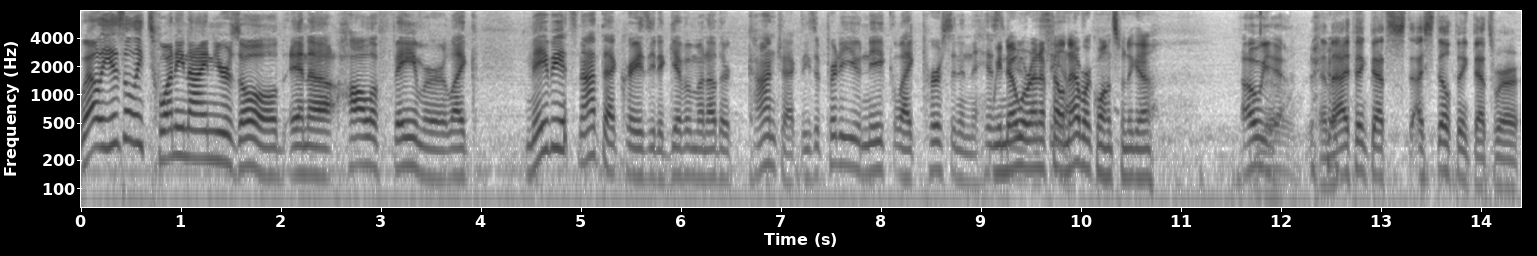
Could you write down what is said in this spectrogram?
well, he is only 29 years old and a Hall of Famer. Like, maybe it's not that crazy to give him another contract. He's a pretty unique like person in the history. We know where of the NFL Seahawks. Network wants him to go. Oh yeah. and I think that's. I still think that's where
